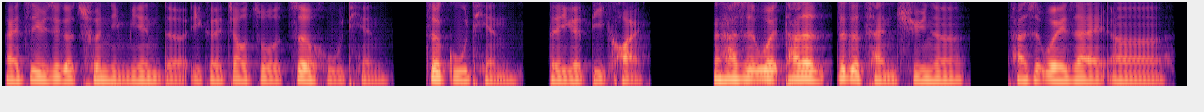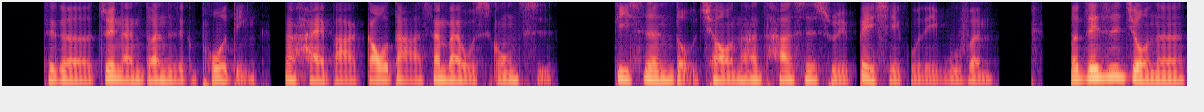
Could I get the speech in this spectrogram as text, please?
来自于这个村里面的一个叫做鹧鸪田、鹧鸪田。的一个地块，那它是位它的这个产区呢，它是位在呃这个最南端的这个坡顶，那海拔高达三百五十公尺，地势很陡峭，那它是属于背斜谷的一部分。而这支酒呢，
